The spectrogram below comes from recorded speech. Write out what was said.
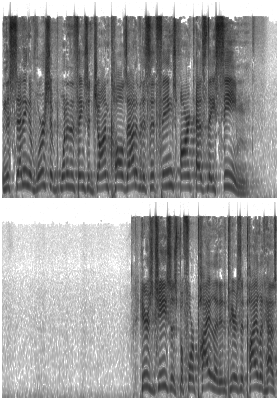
In this setting of worship, one of the things that John calls out of it is that things aren't as they seem. Here's Jesus before Pilate. It appears that Pilate has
